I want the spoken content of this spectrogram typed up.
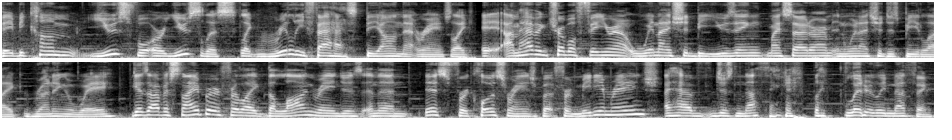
they become useful or useless like really fast beyond that range. Like eh, I'm having trouble trouble figuring out when I should be using my sidearm and when I should just be like running away. Because I have a sniper for like the long ranges and then this for close range, but for medium range, I have just nothing. like literally nothing.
